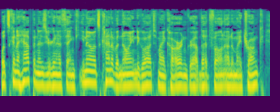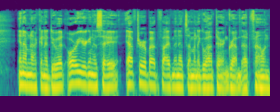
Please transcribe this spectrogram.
What's going to happen is you're going to think, you know, it's kind of annoying to go out to my car and grab that phone out of my trunk. and I'm not going to do it. Or you're going to say, after about five minutes, I'm going to go out there and grab that phone.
